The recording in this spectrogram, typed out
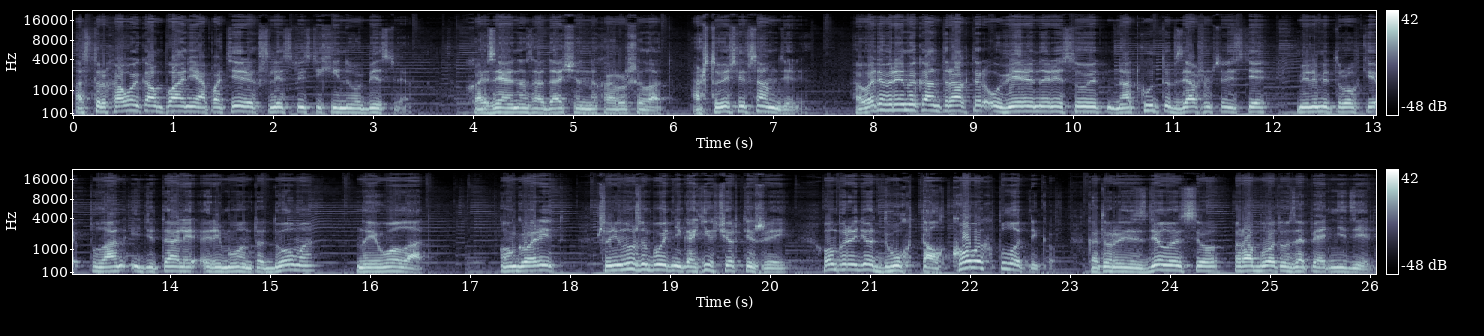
о страховой компании о потерях вследствие стихийного бедствия. Хозяин озадачен на хороший лад. А что если в самом деле? А в это время контрактор уверенно рисует на откуда-то взявшемся листе миллиметровки план и детали ремонта дома на его лад. Он говорит – что не нужно будет никаких чертежей. Он приведет двух толковых плотников, которые сделают всю работу за пять недель.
